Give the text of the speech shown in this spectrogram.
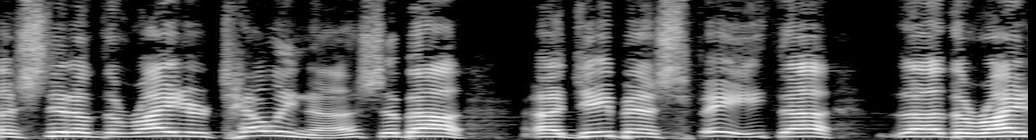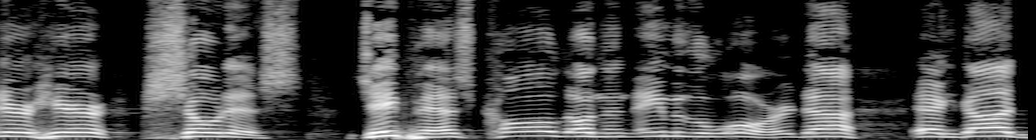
instead of the writer telling us about uh, Jabez's faith, uh, the, the writer here showed us. Jabez called on the name of the Lord, uh, and God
